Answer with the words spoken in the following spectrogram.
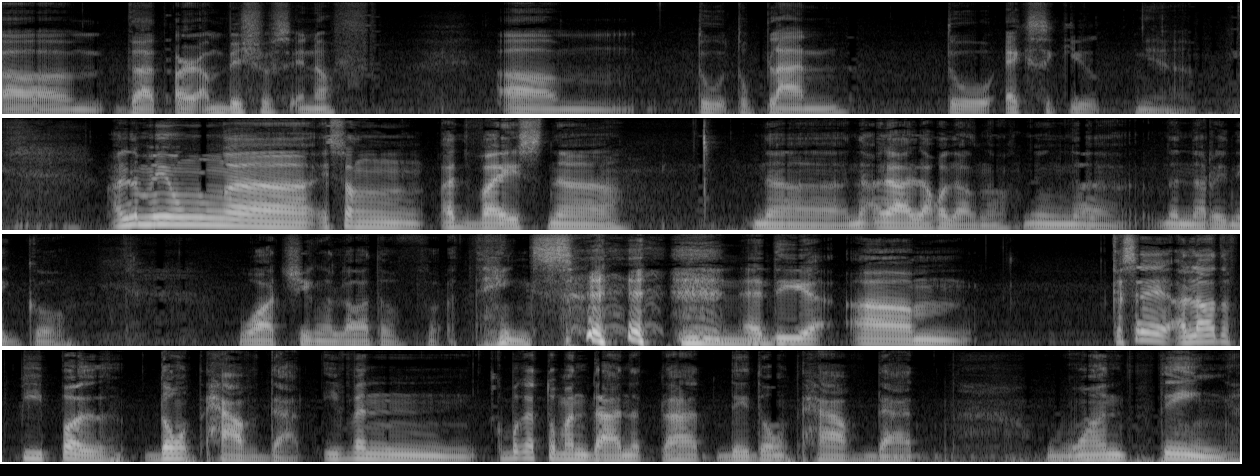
um, that are ambitious enough um, to to plan, to execute. Yeah. Alam mo yung ah, isang advice na na naalala ko lang no, nung na, na narinig ko watching a lot of things. Eh di, um kasi a lot of people don't have that. Even kumbaga tumanda na't lahat, they don't have that one thing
